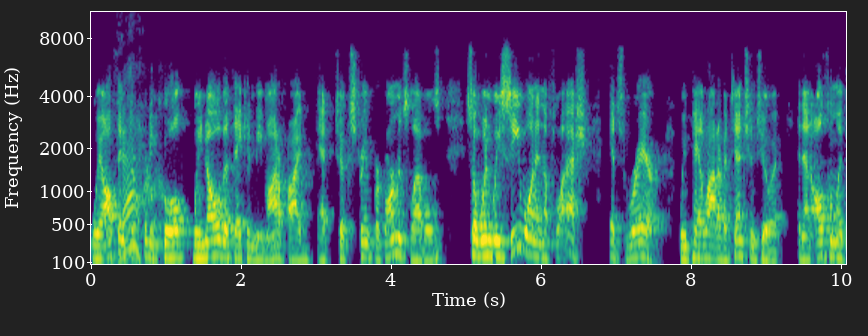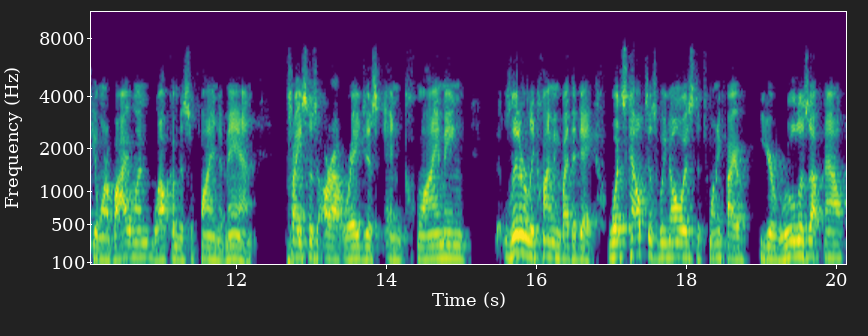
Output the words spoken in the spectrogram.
We all think Yeah. they're pretty cool. We know that they can be modified at to extreme performance levels. So when we see one in the flesh, it's rare. We pay a lot of attention to it. And then ultimately, if you want to buy one, welcome to supply and demand. Prices are outrageous and climbing literally climbing by the day. What's helped, as we know, is the 25 year rule is up now.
